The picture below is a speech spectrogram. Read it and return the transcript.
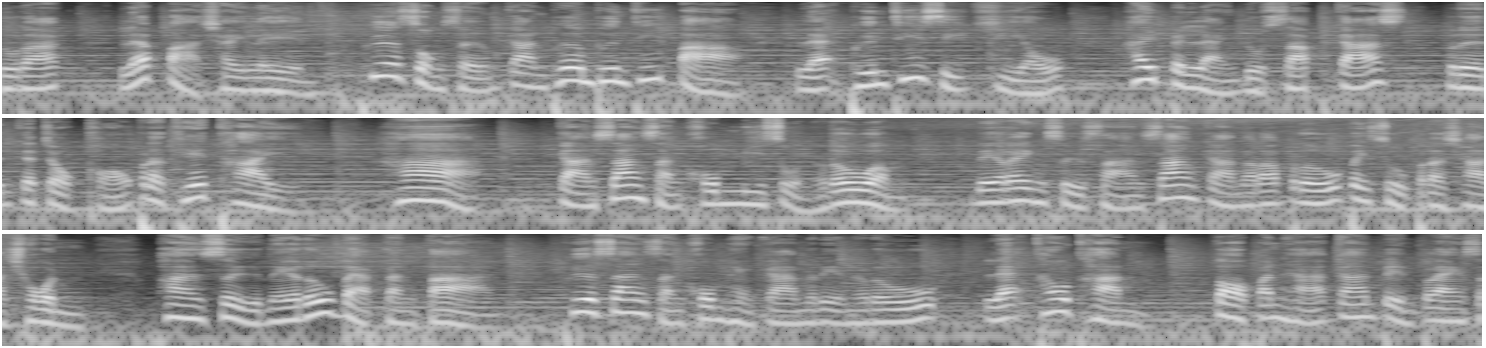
นุรักษ์ และป่าชายเลน เพื่อส่งเสริมการเพิ่มพื้นที่ป่า และพื้นที่สีเขียว ให้เป็นแหล่งดูดซับก๊าซเรือนกระจกของประเทศไทย 5. การสร้างสังคมมีส่วนร่วม ได้เร่งสื่อสารสร้างการรับรู้ไปสู่ประชาชน ผ่านสื่อในรูปแบบต่างๆ เพื่อสร้างสังคมแห่งการเรียนรู้ และเท่าทัน ต่อปัญหาการเปลี่ยนแปลงส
